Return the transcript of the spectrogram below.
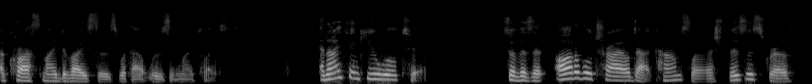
across my devices without losing my place. And I think you will too. So visit audibletrial.com slash businessgrowth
